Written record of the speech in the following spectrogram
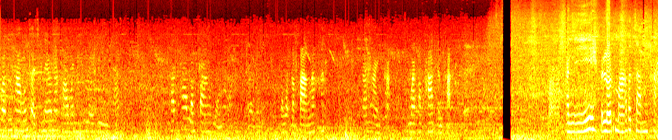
สวัสดีค่ะมุนจ่าชาแนลนะคะ วันนี้เราอยู่นะพระธาตุลำปางหลวงค่ะจังหวัดลำปางนะคะ ด้านในค่ะไหว้พระธาตุกันค่ะ อันนี้เป็นรถม้าประจำค่ะ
